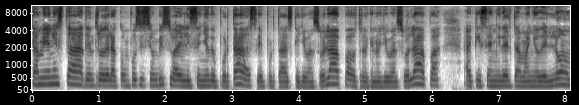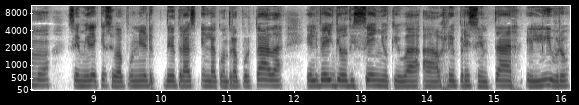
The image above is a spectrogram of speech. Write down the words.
También está dentro de la composición visual el diseño de portadas. Hay portadas que llevan solapa, otras que no llevan solapa. Aquí se mide el tamaño del lomo, se mide que se va a poner detrás en la contraportada, el bello diseño que va a representar el libro.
